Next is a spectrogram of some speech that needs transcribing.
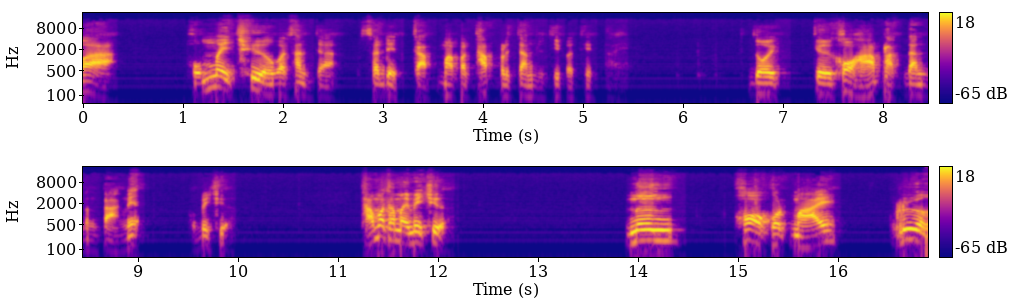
ว่าผมไม่เชื่อว่าท่านจะเสด็จกลับมาประทับประจำอยู่ที่ประเทศไทย โดยเจอข้อหาผลักดันต่าง ๆ เนี่ย ผมไม่เชื่อ ถามว่าทำไมไม่เชื่อหนึ่งข้อกฎหมายเรื่อง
